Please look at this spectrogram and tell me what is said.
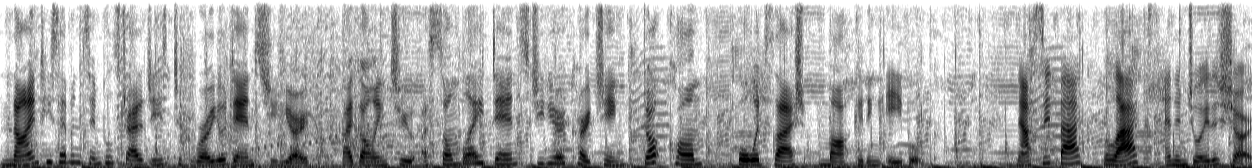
97 Simple Strategies to Grow Your Dance Studio by going to assembledancestudiocoaching.com forward slash marketing ebook. Now sit back, relax, and enjoy the show.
